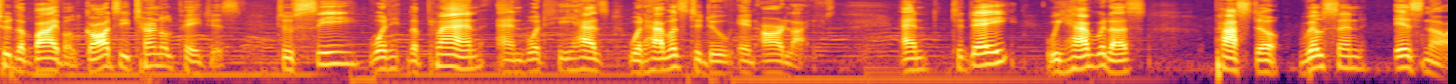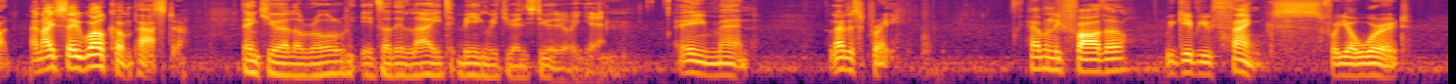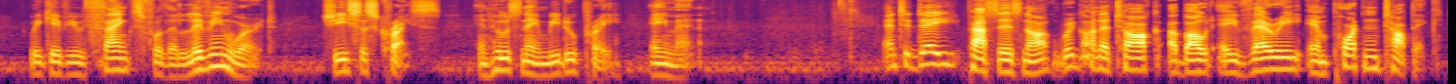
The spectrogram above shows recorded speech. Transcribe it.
to the Bible, God's eternal pages, to see what the plan and what He has would have us to do in our lives. And today we have with us Pastor Wilson Isnod. And I say, Welcome, Pastor. Thank you, Ella Roll. It's a delight being with you in studio again. Amen. Let us pray. Heavenly Father, we give you thanks for your word. We give you thanks for the living word, Jesus Christ, in whose name we do pray. Amen. And today, Pastor Isnok, we're going to talk about a very important topic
